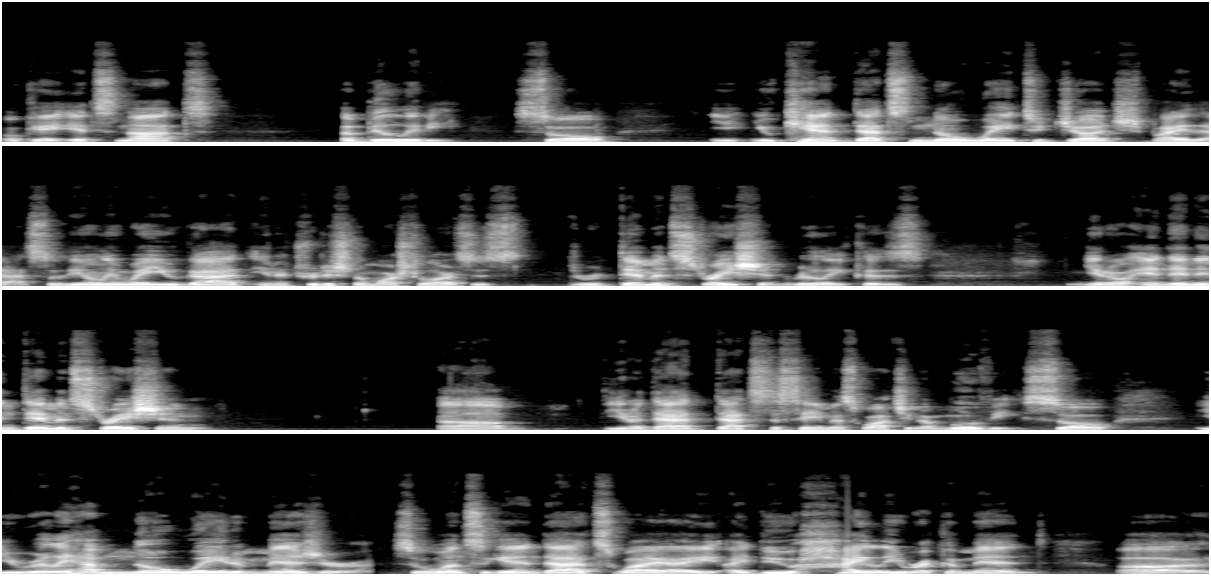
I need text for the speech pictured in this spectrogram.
okay? It's not ability. So you, you can't that's no way to judge by that. So the only way you got in a traditional martial arts is through demonstration really because you know and then in demonstration uh, you know that that's the same as watching a movie. So you really have no way to measure. So once again that's why i, I do highly recommend uh,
